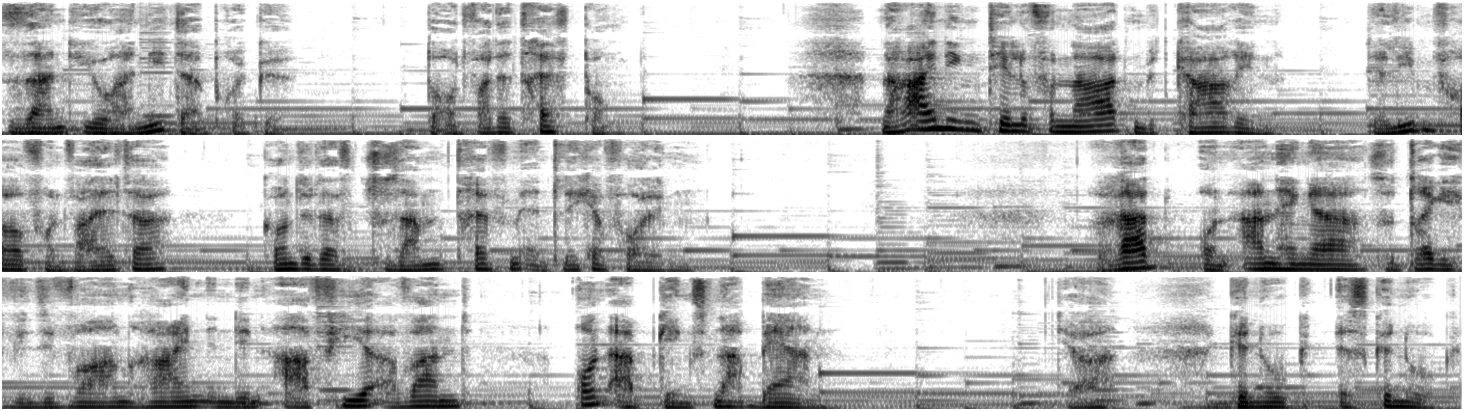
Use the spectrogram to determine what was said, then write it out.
St. Johanniterbrücke. Dort war der Treffpunkt. Nach einigen Telefonaten mit Karin, der lieben Frau von Walter, konnte das Zusammentreffen endlich erfolgen. Rad und Anhänger, so dreckig wie sie waren, rein in den A4 Avant und ab ging's nach Bern. Ja, genug ist genug.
